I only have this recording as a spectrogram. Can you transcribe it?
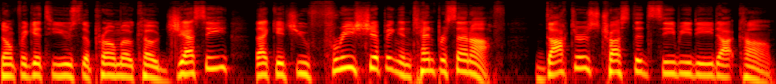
Don't forget to use the promo code Jesse. That gets you free shipping and 10% off doctorstrustedcbd.com.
